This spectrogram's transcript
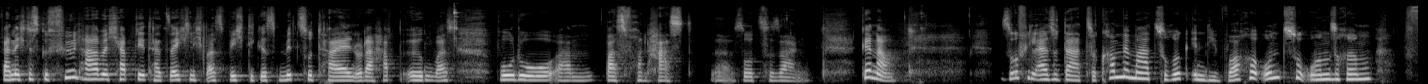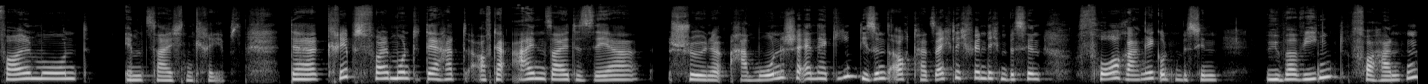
wenn ich das Gefühl habe, ich habe dir tatsächlich was Wichtiges mitzuteilen oder habe irgendwas, wo du ähm, was von hast, äh, sozusagen. Genau. So viel also dazu. Kommen wir mal zurück in die Woche und zu unserem Vollmond im Zeichen Krebs. Der Krebsvollmond, der hat auf der einen Seite sehr schöne harmonische Energien. Die sind auch tatsächlich, finde ich, ein bisschen vorrangig und ein bisschen überwiegend vorhanden.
